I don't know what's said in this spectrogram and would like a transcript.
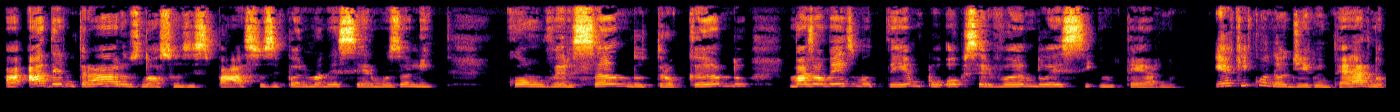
a adentrar os nossos espaços e permanecermos ali, conversando, trocando, mas ao mesmo tempo observando esse interno. E aqui, quando eu digo interno,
